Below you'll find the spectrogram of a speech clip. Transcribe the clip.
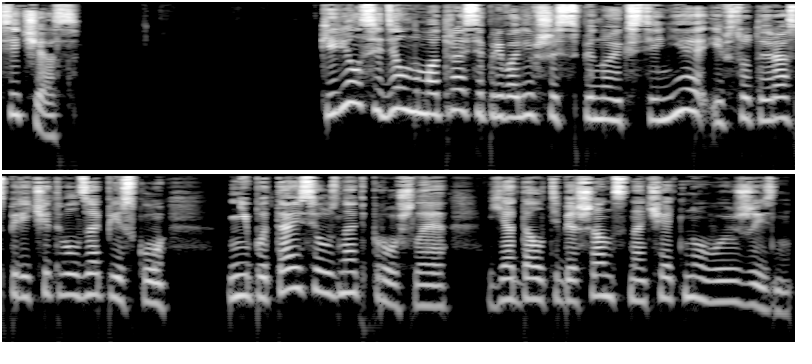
Сейчас. Кирилл сидел на матрасе, привалившись спиной к стене, и в сотый раз перечитывал записку «Не пытайся узнать прошлое. Я дал тебе шанс начать новую жизнь».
